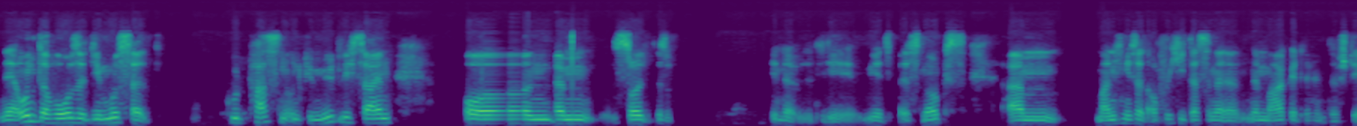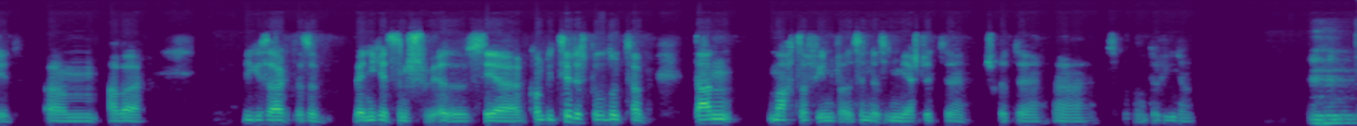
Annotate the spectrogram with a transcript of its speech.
eine Unterhose, die muss halt gut passen und gemütlich sein und ähm, sollte, also in der, die, wie jetzt bei Snox, ähm, manchen ist halt auch wichtig, dass eine, eine Marke dahinter steht. Ähm, aber wie gesagt, also wenn ich jetzt ein sehr kompliziertes Produkt habe, dann macht es auf jeden Fall Sinn, das in mehr Schritte, Schritte äh, zu untergliedern. Mhm.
